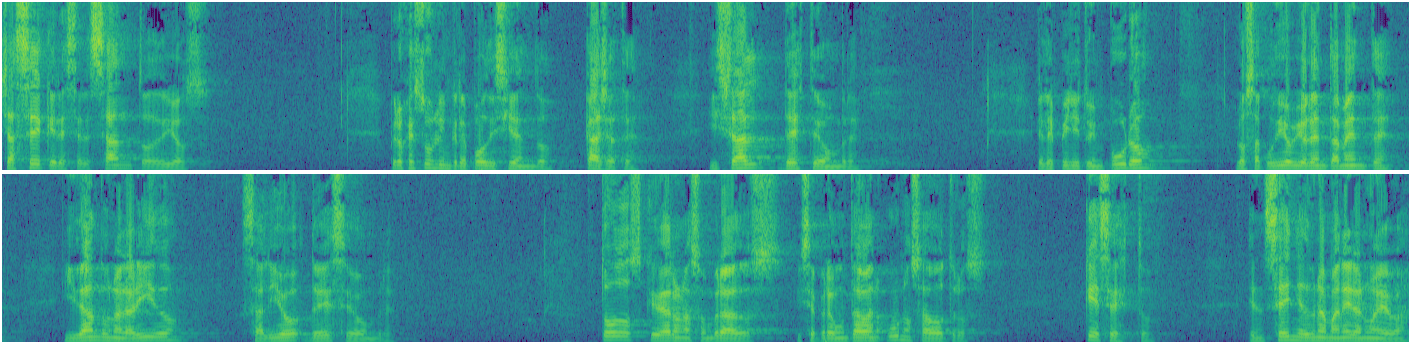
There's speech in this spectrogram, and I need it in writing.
Ya sé que eres el santo de Dios. Pero Jesús le increpó diciendo, cállate y sal de este hombre. El espíritu impuro lo sacudió violentamente y dando un alarido salió de ese hombre. Todos quedaron asombrados y se preguntaban unos a otros, ¿qué es esto? Enseña de una manera nueva,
